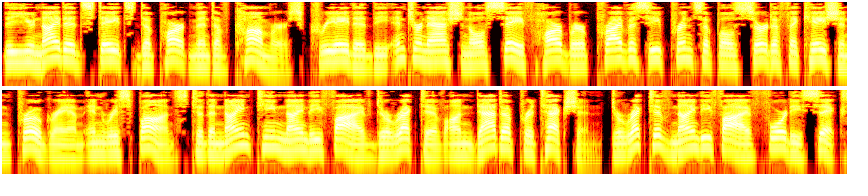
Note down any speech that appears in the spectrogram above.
The United States Department of Commerce created the International Safe Harbor Privacy Principles Certification Program in response to the 1995 Directive on Data Protection Directive 9546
